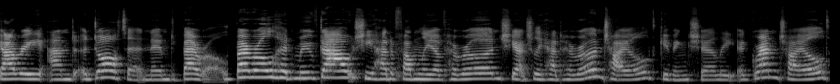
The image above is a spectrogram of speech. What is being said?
Gary and a daughter named Beryl. Beryl had moved out, she had a family of her own, she actually had her own child, giving Shirley a grandchild,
